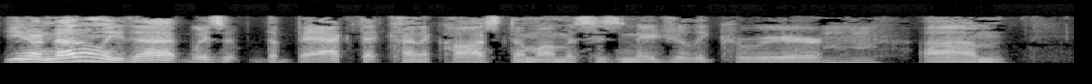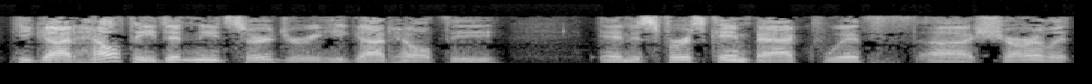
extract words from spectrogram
you know, not only that was it the back that kind of cost him almost his major league career. Um, he got healthy, didn't need surgery. He got healthy, and his first came back with uh, Charlotte,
